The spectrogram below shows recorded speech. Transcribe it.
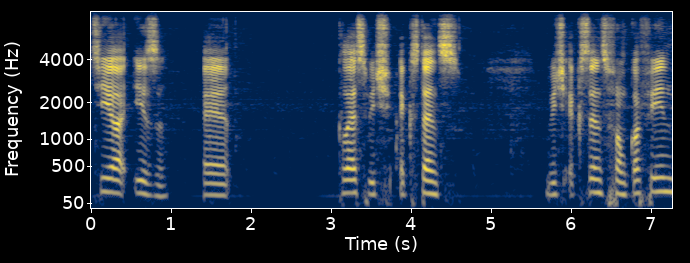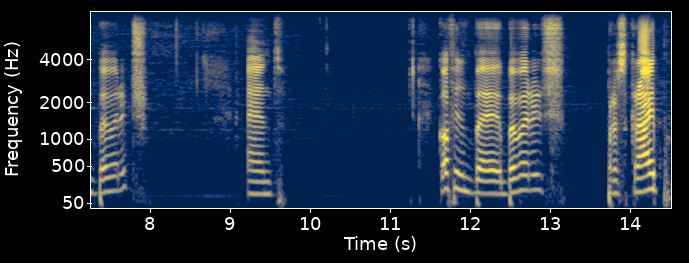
Tier is a class which extends which extends from caffeine beverage and caffeine be beverage prescribe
